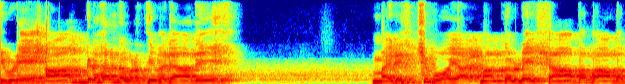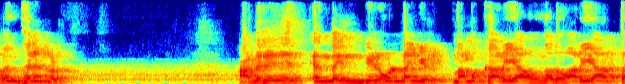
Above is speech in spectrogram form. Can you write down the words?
ഇവിടെ ആഗ്രഹ നിവൃത്തി വരാതെ മരിച്ചുപോയ ആത്മാക്കളുടെ ശാപപാപബന്ധനങ്ങൾ അതിൽ എന്തെങ്കിലും ഉണ്ടെങ്കിൽ നമുക്കറിയാവുന്നതോ അറിയാത്ത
